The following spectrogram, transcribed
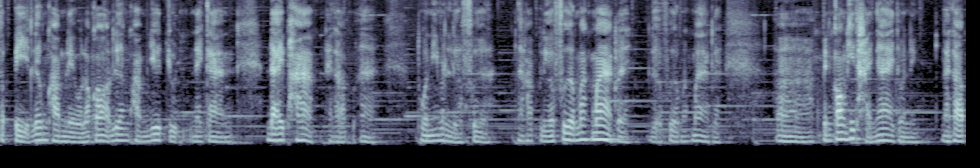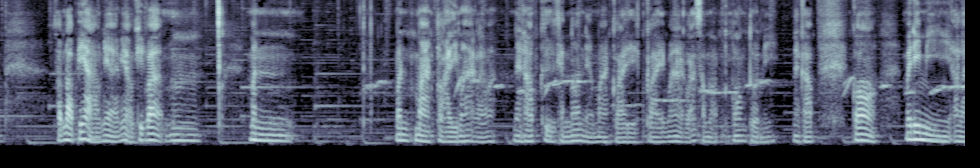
speed เรื่องความเร็ว แล้วก็เรื่องความยืดหยุ่นในการได้ภาพนะครับตัวนี้มันเหลือเฟือนะครับ เหลือเฟือมากๆเลย เหลือเฟือมากๆเลย เป็นกล้องที่ถ่ายง่ายตัวหนึ่งนะครับสำหรับพี่หาวเนี่ยพี่หาวคิดว่าอืมมันมันมาไกลมากแล้วนะครับ คือ Canon เนี่ยมาไกลไกลมากแล้วสำหรับกล้องตัวนี้นะครับ ก็ไม่ได้มีอะไร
